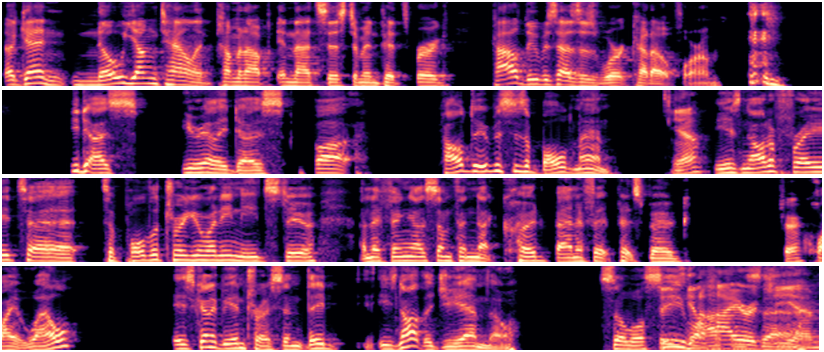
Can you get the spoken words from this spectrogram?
again, no young talent coming up in that system in Pittsburgh. Kyle Dubas has his work cut out for him. he does. He really does. But Kyle Dubas is a bold man. Yeah. He is not afraid to to pull the trigger when he needs to, and I think that's something that could benefit Pittsburgh Sure. quite well. It's going to be interesting. They he's not the GM though, so we'll So see. he's gonna hire a. GM.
